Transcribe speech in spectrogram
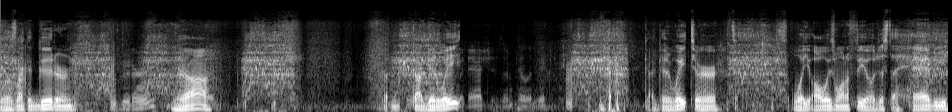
Feels like a good earn. Good earn. Yeah. Got, got good weight. With ashes, I'm telling you. Got good weight to her. That's what you always want to feel. Just a heavy,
